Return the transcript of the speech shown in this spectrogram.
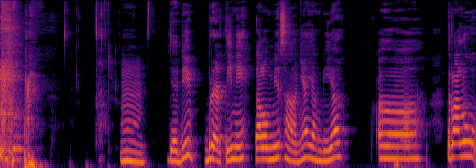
hmm. Jadi berarti nih kalau misalnya yang dia eh terlalu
